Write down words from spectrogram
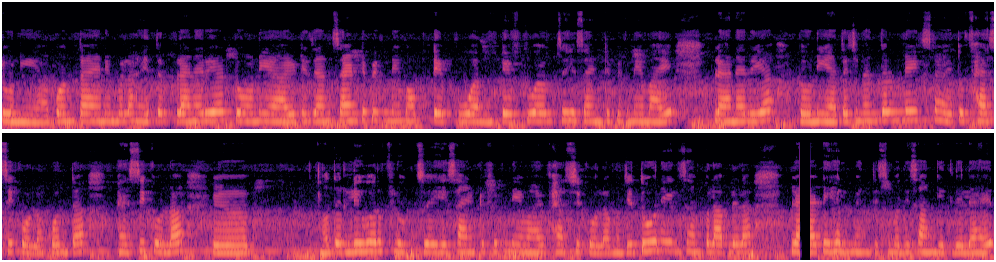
टोनिया कोणता ॲनिमल आहे? तर Planaria Taenia it is and scientific name of tapeworm टेपवर्मचं हे सायंटिफिक नेम आहे प्लॅनेरिया टोनिया त्याच्यानंतर नेक्स्ट आहे तो फॅसिकोला कोणता? फॅसिकोला तर लिव्हर फ्लूचं हे सायंटिफिक नेम आहे फॅसिकोला म्हणजे दोन एक्झाम्पल आपल्याला प्लॅ प्लॅटी हेल्मेंथिसमध्ये सांगितलेले आहेत.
